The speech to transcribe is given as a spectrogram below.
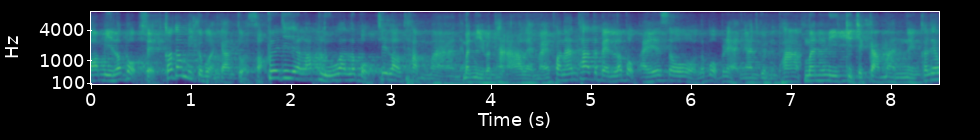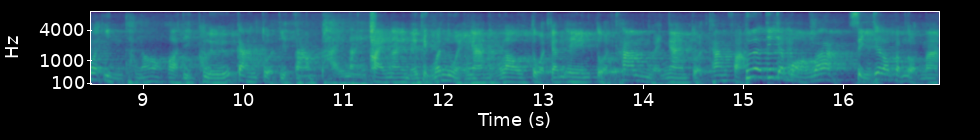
พอมีระบบเสร็จก็ต้องมีกระบวนการตรวจสอบเพื่อที่จะรับรู้ว่าระบบที่เราทำมาเนี่ยมันมีปัญหาอะไรไหมเพราะฉะนั้นถ้าจะเป็นระบบ ISO ระบบบริหารงานคุณภาพ มันมีกิจกรรมอันหนึ่งเขาเรียกว่า internal audit หรือการตรวจติดตามภายใน ภายในหมายถึงว่าหน่วยงานของเราตรวจกันเอง ตรวจข้ามหน่วยงานตรวจข้ามฝ่ายเพื่อที่จะมองว่าสิ่งที่เรากำหนดมา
